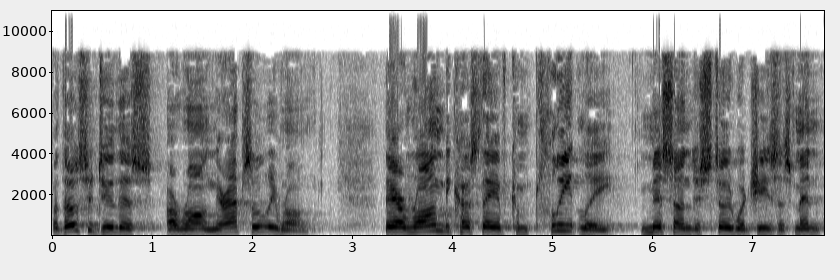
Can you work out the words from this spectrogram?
But those who do this are wrong. They're absolutely wrong. They are wrong because they have completely misunderstood what Jesus meant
